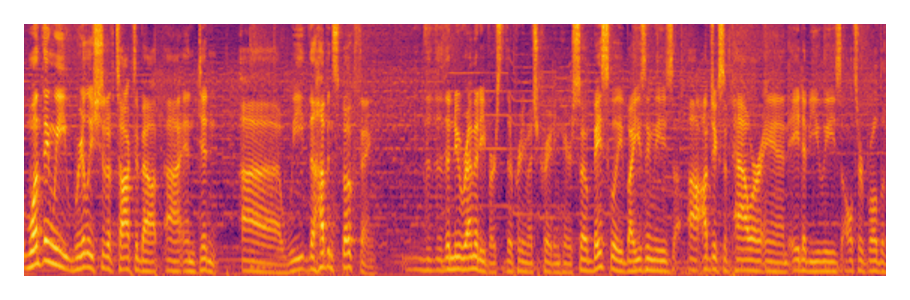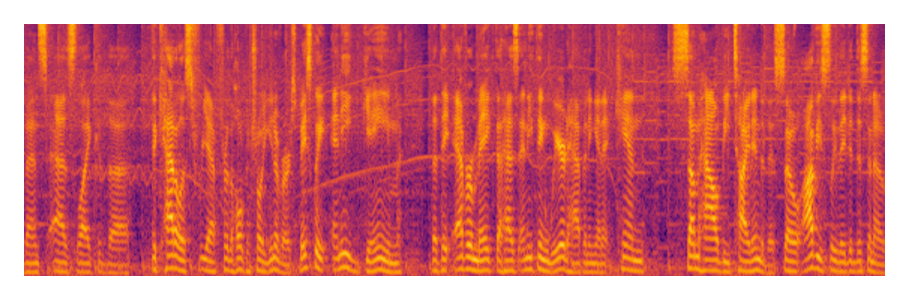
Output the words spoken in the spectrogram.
One thing we really should have talked about uh, and didn't, uh, we the hub and spoke thing, the, the, new remedy verse that they're pretty much creating here. So basically, by using these uh, objects of power and AWE's altered world events as like the the catalyst, for, yeah, for the whole control universe. Basically, any game that they ever make that has anything weird happening in it can somehow be tied into this. So obviously, they did this in a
